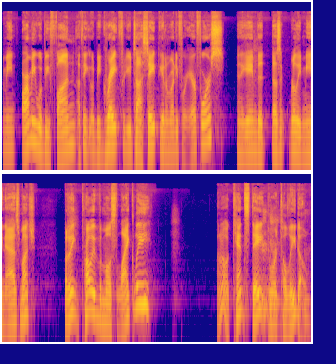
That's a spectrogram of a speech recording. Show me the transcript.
I mean, Army would be fun. I think it would be great for Utah State to get them ready for Air Force in a game that doesn't really mean as much. But I think probably the most likely, I don't know, Kent State or Toledo.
